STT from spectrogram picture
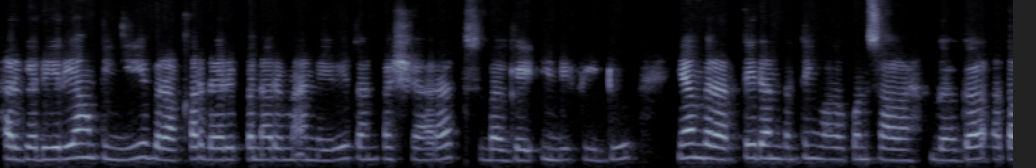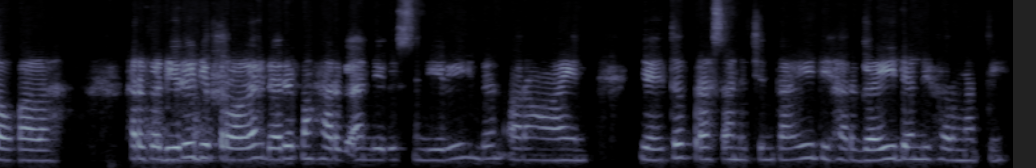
Harga diri yang tinggi berakar dari penerimaan diri tanpa syarat sebagai individu yang berarti dan penting walaupun salah, gagal, atau kalah. Harga diri diperoleh dari penghargaan diri sendiri dan orang lain, yaitu perasaan dicintai, dihargai, dan dihormati.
